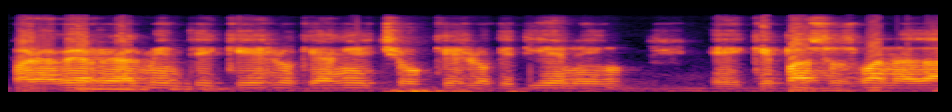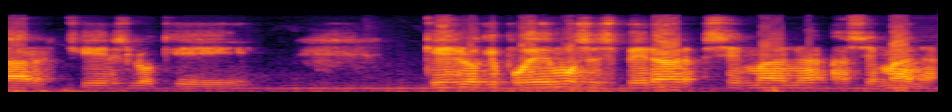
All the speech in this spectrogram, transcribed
para ver realmente qué es lo que han hecho, qué es lo que tienen, eh, qué pasos van a dar, qué es lo que qué es lo que podemos esperar semana a semana.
